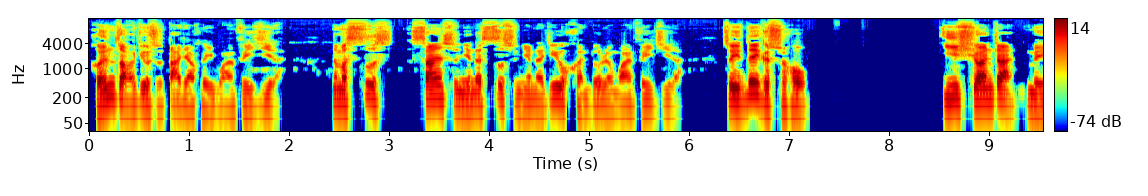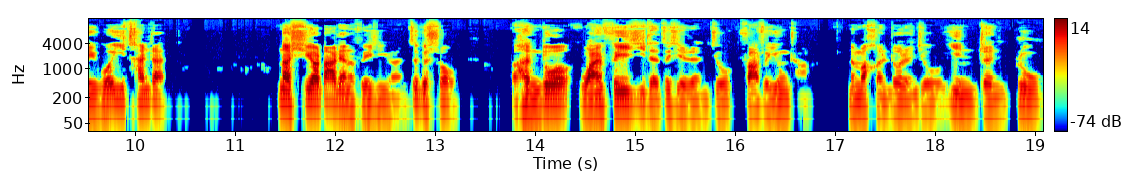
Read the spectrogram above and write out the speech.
很早就是大家可以玩飞机的。那么四三十年代、四十年代就有很多人玩飞机的，所以那个时候一宣战，美国一参战，那需要大量的飞行员。这个时候，很多玩飞机的这些人就发挥用场，那么很多人就应征入伍，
